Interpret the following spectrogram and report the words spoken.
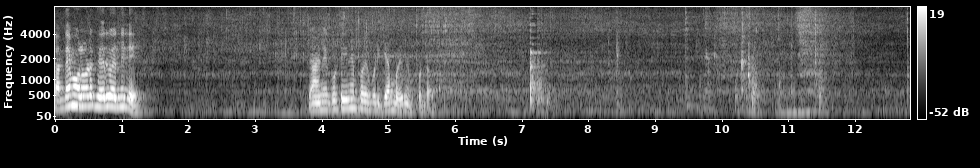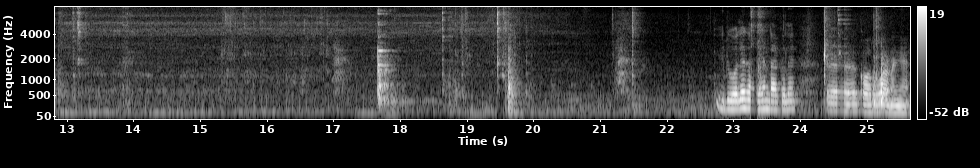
തന്റെ മോളോട് കയറി വന്നില്ലേ? ചാനക്കുട്ടീനെ പോയി പിടിക്കാൻ പോയി നിൽപ്പുണ്ടോ ഇതുപോലെ കറി ഉണ്ടാക്കൽ കുറവാണ് ഞാൻ.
